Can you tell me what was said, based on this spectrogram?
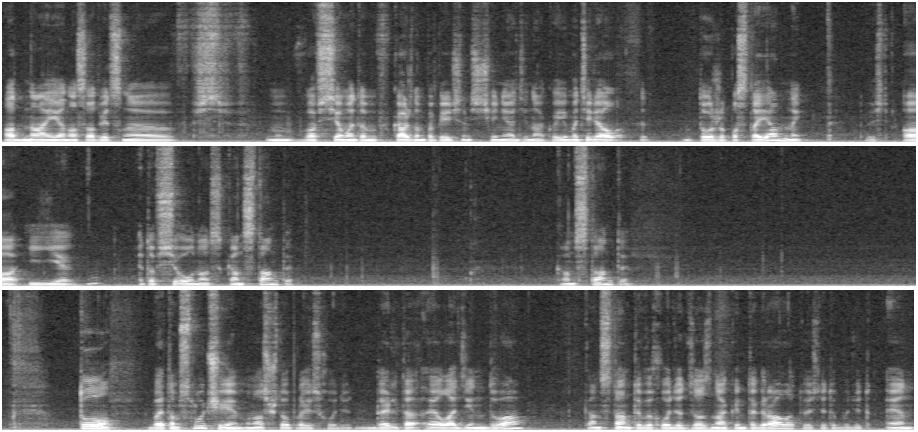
одна, и она, соответственно, во всем этом, в каждом поперечном сечении одинаковая. И материал тоже постоянный, то есть А и Е, это все у нас константы. Константы. То в этом случае у нас что происходит? Дельта L1, 2. Константы выходят за знак интеграла, то есть это будет n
